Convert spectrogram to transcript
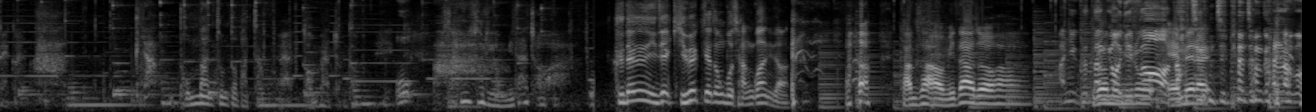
외관. 돈만 좀 더 받자고. 아, 돈만 좀 더. 오. 삼술이옵니다 저하. 그대는 이제 기획재정부 장관이다. 감사합니다 저하. 아니 그딴 게 어딨어? 의미로 나 지금 에메랄- 집현전 가려고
